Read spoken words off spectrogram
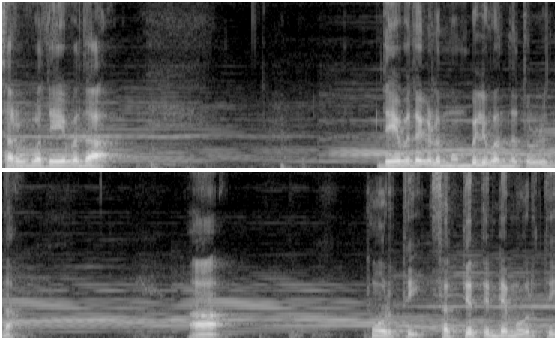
സർവദേവത ദേവതകളും മുമ്പിൽ വന്ന് തൊഴുന്ന ആ മൂർത്തി സത്യത്തിന്റെ മൂർത്തി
